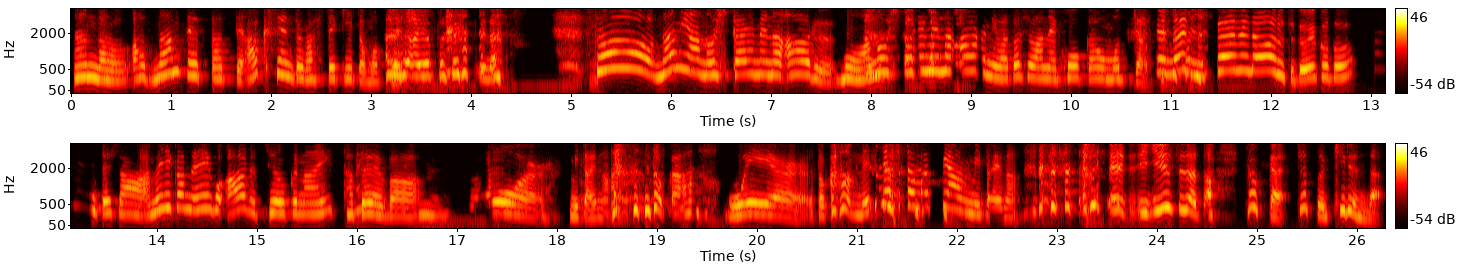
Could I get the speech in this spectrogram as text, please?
なんだろうあなんて言ったってアクセントが素敵と思って。あやっぱセクシーな そう、何あの控えめな R？もうあの控えめな R に私はね、好感を持っちゃう。え何控えめな R ってどういうこと、でさ、アメリカの英語 R 強くない？例えば、more みたいな とか、where とか、めっちゃ下町やんみたいな。えイギリスだとあそっかちょっと切るんだ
